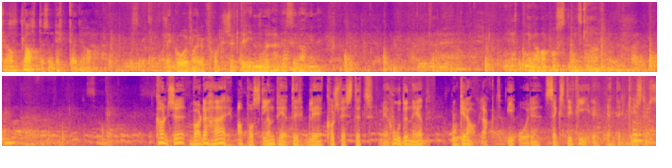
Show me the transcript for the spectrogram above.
gravplate som dekker graven. Og det går bare fortsetter innover her, disse gangene. I retning av apostelens grav. Kanskje var det her apostelen Peter ble korsfestet med hodet ned og gravlagt i året 64 etter Kristus.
